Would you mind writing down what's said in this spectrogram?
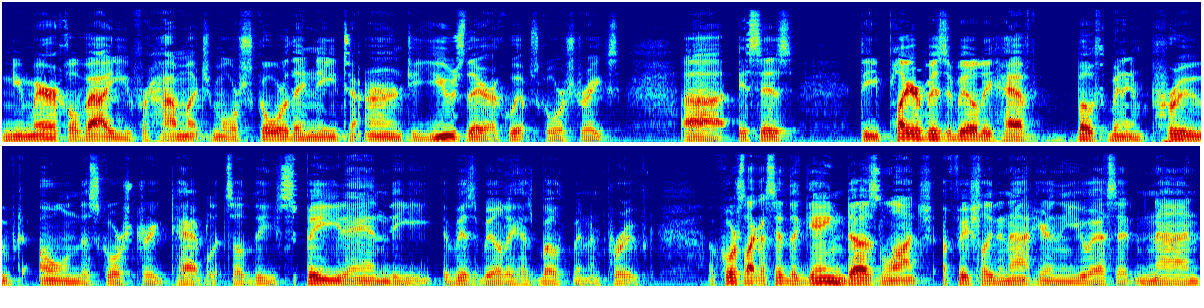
numerical value for how much more score they need to earn to use their equipped score streaks. Uh, it says the player visibility have both been improved on the score streak tablet. So the speed and the visibility has both been improved. Of course, like I said, the game does launch officially tonight here in the U.S. at 9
